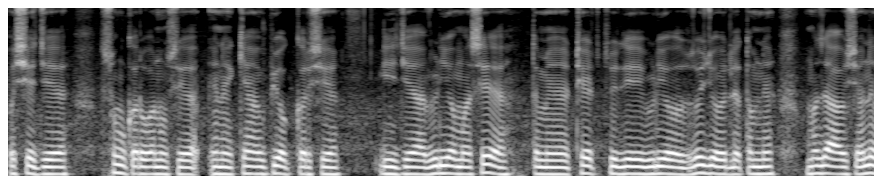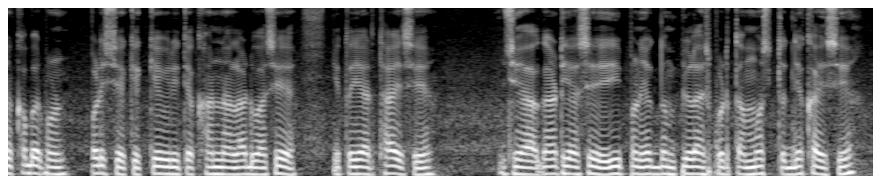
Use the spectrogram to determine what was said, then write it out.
પછી જે શું કરવાનું છે, એને ક્યાં ઉપયોગ કરશે એ જે આ વિડીયોમાં છે, તમે ઠેઠ સુધી વીડિયો જોઈજો એટલે તમને મજા આવશે અને ખબર પણ પડશે કે કેવી રીતે ખાંડના લાડવા છે, એ તૈયાર થાય છે. જે આ ગાંઠિયા છે એ પણ એકદમ પીળાશ પડતા મસ્ત દેખાય છે.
